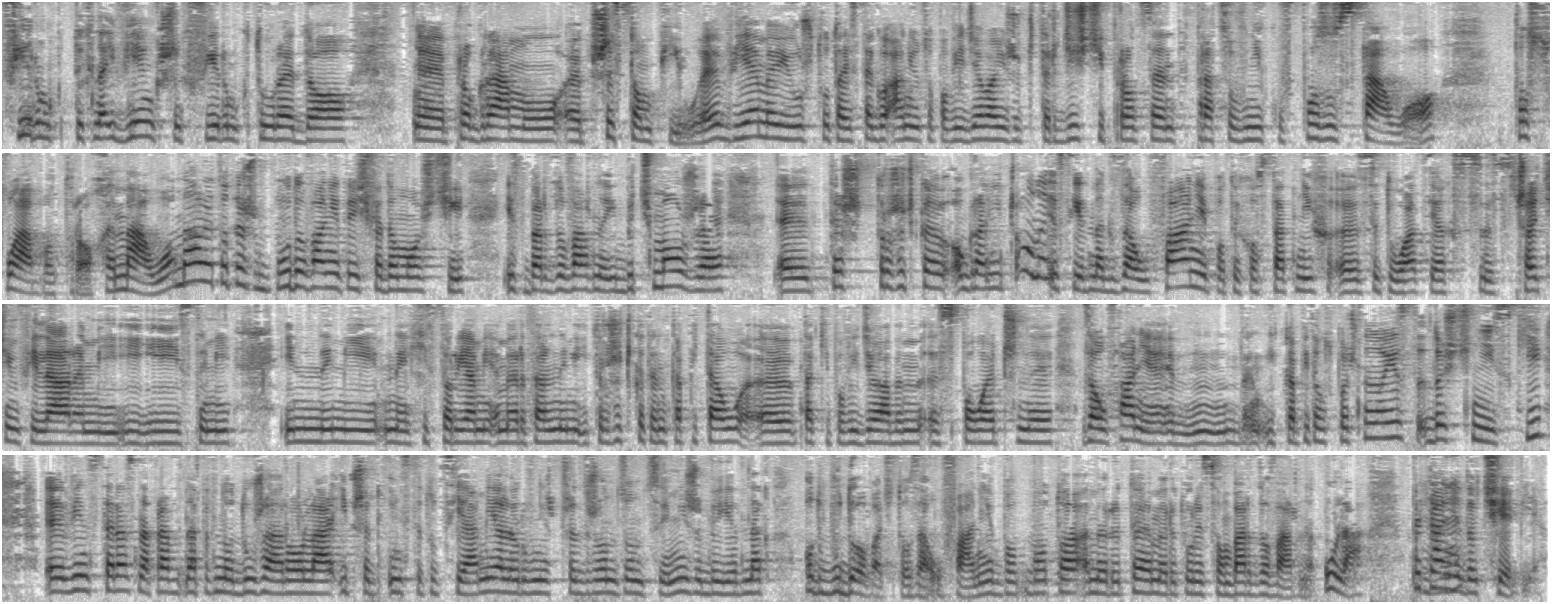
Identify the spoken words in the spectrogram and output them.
firm, tych największych firm, które do e, programu e, przystąpiły. Wiemy już tutaj z tego, Aniu, co powiedziałaś, że 40% pracowników pozostało. To słabo trochę, mało, no ale to też budowanie tej świadomości jest bardzo ważne i być może e, też troszeczkę ograniczone jest jednak zaufanie po tych ostatnich e, sytuacjach z, z trzecim filarem i, i, i z tymi innymi e, historiami emerytalnymi i troszeczkę ten kapitał, taki powiedziałabym społeczny, zaufanie i kapitał społeczny no jest dość niski, więc teraz naprawdę na pewno duża rola i przed instytucjami, ale również przed rządzącymi, żeby jednak odbudować to zaufanie, bo, bo to emerytury są bardzo ważne. Ula, pytanie do Ciebie.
